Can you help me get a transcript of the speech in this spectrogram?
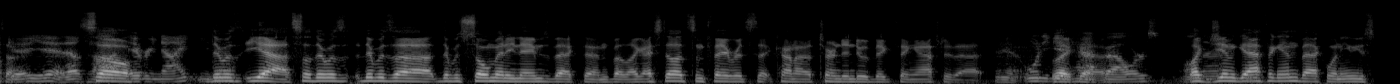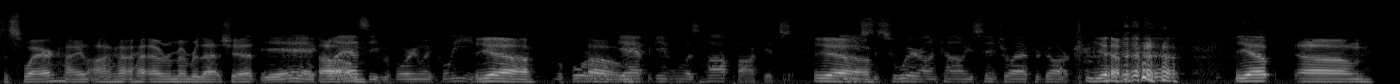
time. Okay, yeah, that was So, hot every night. You There know? was yeah, so there was there was uh there was so many names back then, but like I still had some favorites that kind of turned into a big thing after that. yeah. When you get like, half uh, hours. like that. Jim Gaffigan back when he used to swear. I I, I remember that shit. Yeah, classy before he went clean. Yeah, Before old um, Gaffigan was hot pockets. Yeah. He used to swear on Comedy Central after dark. yeah, yep. Um,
